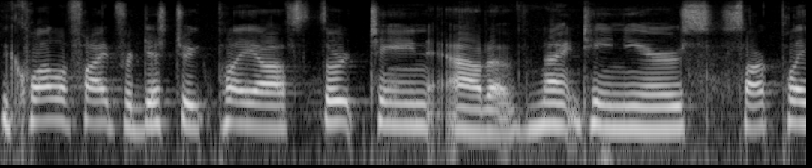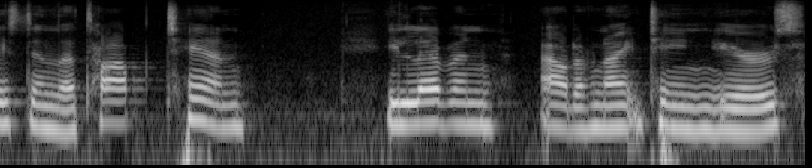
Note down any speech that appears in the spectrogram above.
we qualified for district playoffs 13 out of 19 years. SOC placed in the top 10 11 out of 19 years.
